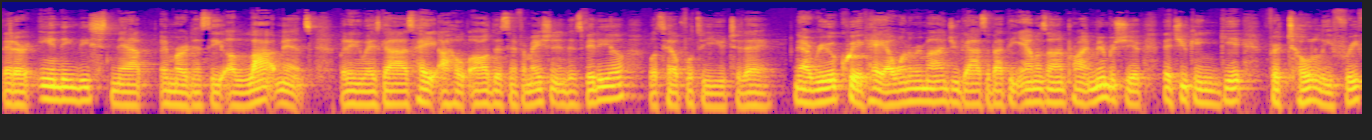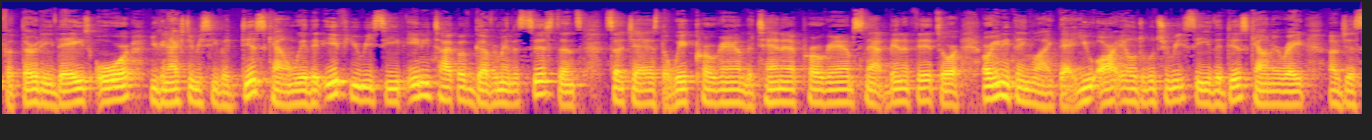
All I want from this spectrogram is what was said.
that are ending the SNAP emergency allotments. But anyways, guys, hey, I hope all this information in this video was helpful to you today. Now, real quick, hey, I want to remind you guys about the Amazon Prime membership that you can get for totally free for 30 days, or you can actually receive a discount with it if you receive any type of government assistance, such as the WIC program, the TANF program, SNAP benefits, or, or anything like that. You are eligible to receive the discounted rate of just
